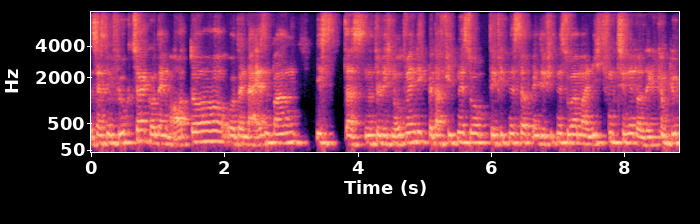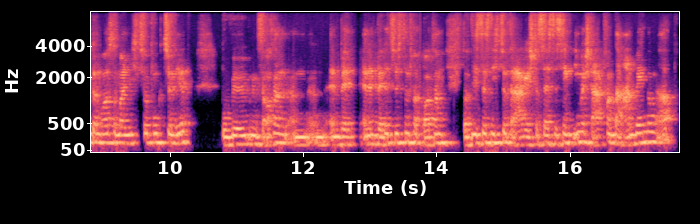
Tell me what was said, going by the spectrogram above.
Das heißt, im Flugzeug oder im Auto oder in der Eisenbahn ist das natürlich notwendig. Bei der Fitnessuhr, die Fitnessuhr, wenn die Fitnessuhr mal nicht funktioniert oder die Computermaus mal nicht so funktioniert, wo wir übrigens auch ein, ein, ein, ein Embedded System verbaut haben, dort ist das nicht so tragisch. Das heißt, es hängt immer stark von der Anwendung ab,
